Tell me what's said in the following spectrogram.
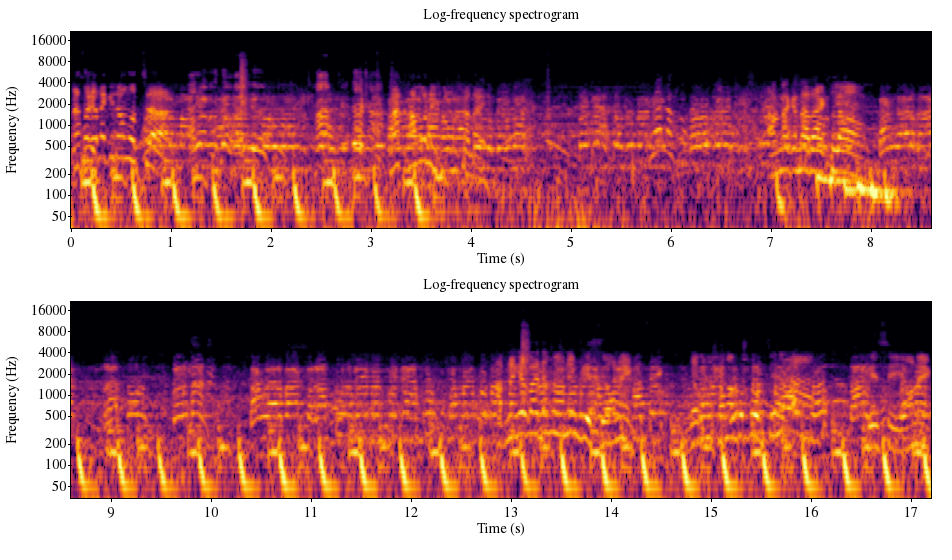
বেচা কেনা কিরম হচ্ছে? খাব নি সমস্যা নাই। আপনাকে না রাখলাম। আপনাকে বাইরে আমি অনেক গেছি অনেক। যখন সোনাপুর পড়ছি না গেছি অনেক।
